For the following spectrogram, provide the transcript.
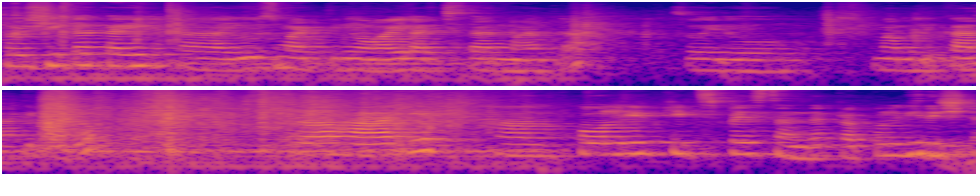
so shikakai use ಮಾಡ್ತೀನಿ. ಆಯಿಲ್ ಹಚ್ಚಿದಾಗ ಮಾತ್ರ. ಸೊ ಇದು ಮಾಮೂಲಿ ಕಾರ್ತಿಕದು. ಸೊ ಹಾಗೆ ಕೋಲ್ಗೇಟ್ ಕಿಡ್ಸ್ ಪೇಸ್ಟ್ ಅಂದರೆ ಇಷ್ಟ.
